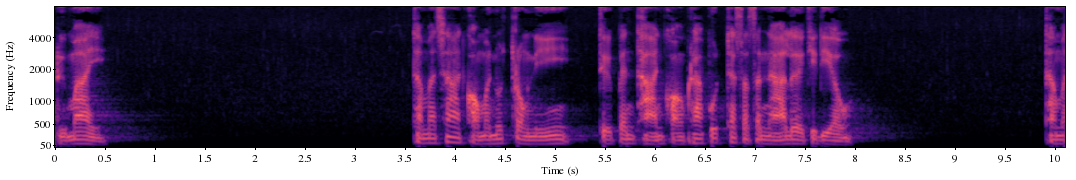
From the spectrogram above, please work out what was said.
หรือไม่ ธรรมชาติของมนุษย์ตรงนี้ถือเป็นฐานของพระพุทธศาสนาเลยทีเดียว ธรรม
